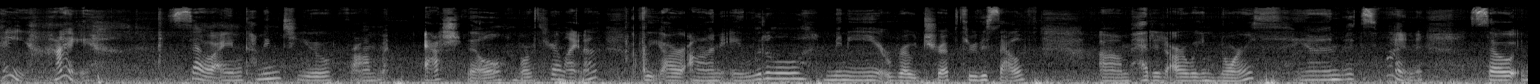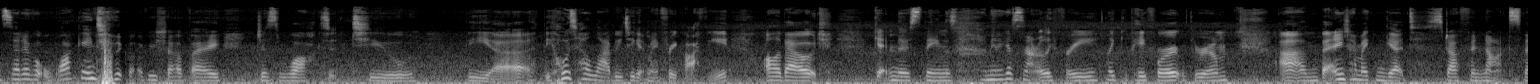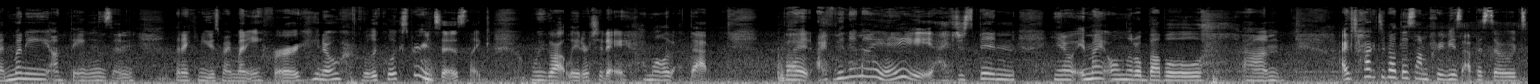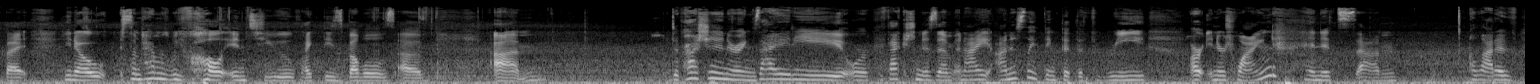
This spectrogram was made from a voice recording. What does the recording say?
Hey, hi. So I am coming to you from Asheville, North Carolina. We are on a little mini road trip through the South, um, headed our way north, and it's fun. So instead of walking to the coffee shop, I just walked to the uh, the hotel lobby to get my free coffee. All about getting those things. I mean, I guess it's not really free; like you pay for it with your room. Um, but anytime I can get stuff and not spend money on things, and then I can use my money for, you know, really cool experiences, like when we go out later today. I'm all about that. But I've been MIA. I've just been, you know, in my own little bubble. Um, I've talked about this on previous episodes, but you know, sometimes we fall into like these bubbles of um, depression or anxiety or perfectionism. And I honestly think that the three are intertwined, and it's um, a lot of.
